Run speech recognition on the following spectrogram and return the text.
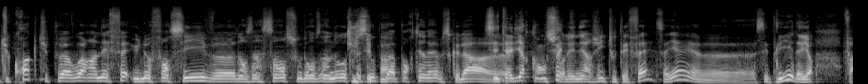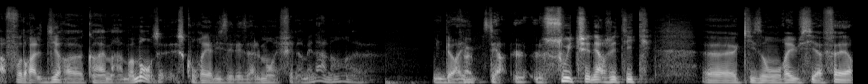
Tu crois que tu peux avoir un effet, une offensive euh, dans un sens ou dans un autre Je et sais tout pas. peut apporter un effet? Parce que là, euh, C'est-à-dire qu'en sur fait, l'énergie, tout est fait, ça y est, euh, c'est plié. D'ailleurs, enfin, faudra le dire quand même à un moment. Ce qu'ont réalisé les Allemands est phénoménal, hein, mine de rien. Ouais. C'est-à-dire le, le switch énergétique qu'ils ont réussi à faire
